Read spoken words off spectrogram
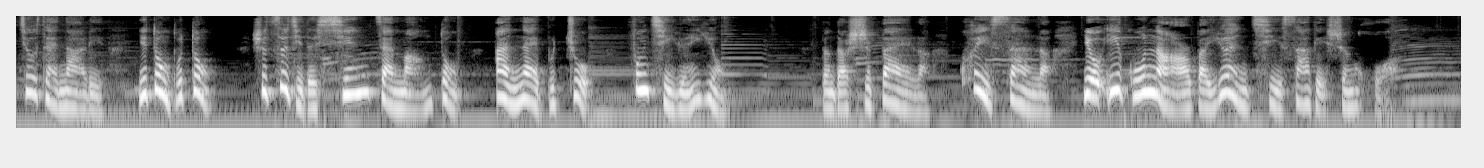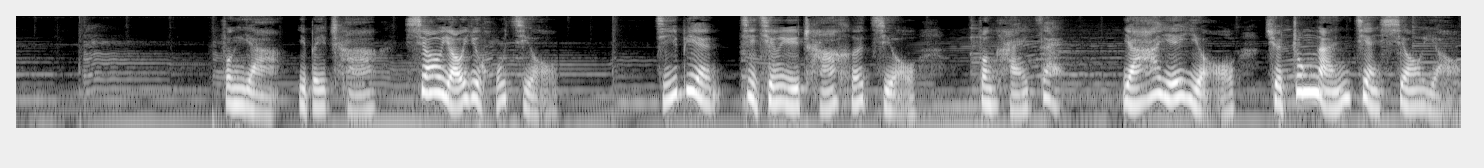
就在那里一动不动，是自己的心在忙动，按耐不住，风起云涌。等到失败了。溃散了，有一股脑儿把怨气撒给生活。风雅一杯茶，逍遥一壶酒。即便寄情于茶和酒，风还在，雅也有，却终难见逍遥。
